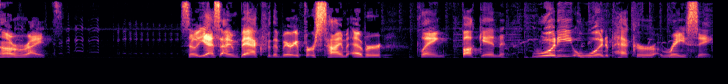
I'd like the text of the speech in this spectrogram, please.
All right. So, yes, I am back for the very first time ever playing fucking Woody Woodpecker Racing.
